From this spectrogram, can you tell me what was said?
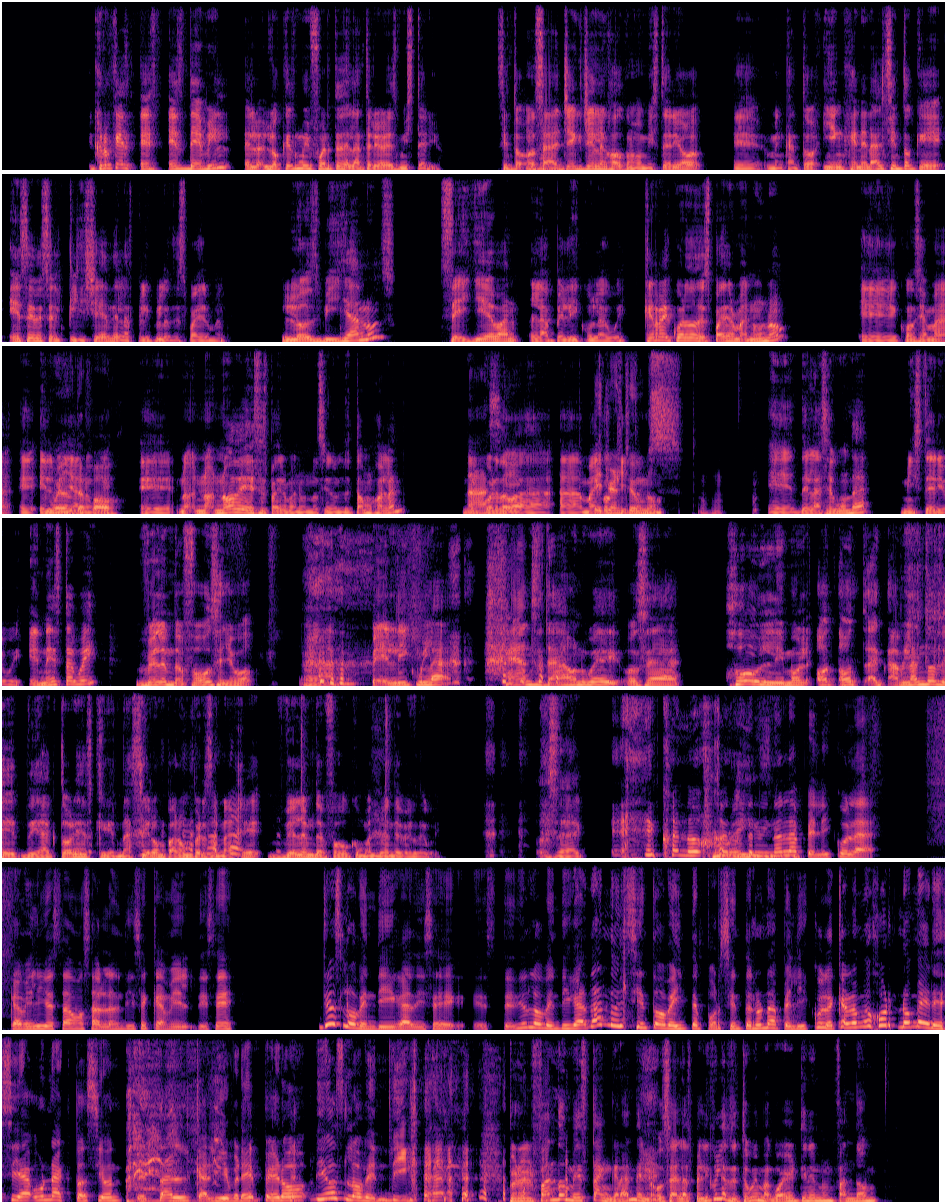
Creo que es, es débil. lo que es muy fuerte del anterior es misterio. Siento, o sea, Jake Gyllenhaal como misterio eh, me encantó. Y en general siento que ese es el cliché de las películas de Spider-Man. Los villanos se llevan la película, güey. ¿Qué recuerdo de Spider-Man 1? Eh, ¿Cómo se llama? Eh, el villano. no, no, no de ese Spider-Man 1, sino el de Tom Holland. Ah, recuerdo a, a, Michael Keaton, ¿no? Eh, de la segunda, misterio, güey. En esta, güey, Willem Dafoe se llevó la película hands down, güey. O sea, holy moly. hablando de, de, actores que nacieron para un personaje, Willem Dafoe como el duende verde, güey. O sea, cuando, cuando terminó la película, Camil y yo estábamos hablando, dice Camil, dice, Dios lo bendiga, dice, este, Dios lo bendiga, dando el 120% en una película que a lo mejor no merecía una actuación de tal calibre, pero Dios lo bendiga. Pero el fandom es tan grande, ¿no? o sea, las películas de Tobey Maguire tienen un fandom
